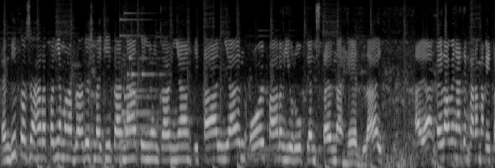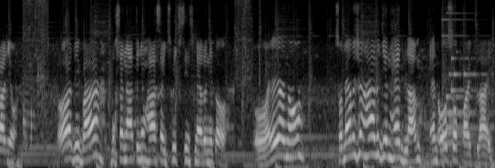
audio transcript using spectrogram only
And dito sa harapan niya mga brothers, makikita natin yung kanyang Italian or parang European style na headlight. Ayan, kailangan natin para makita nyo. Oh, di ba? Buksan natin yung hazard switch since meron ito. Oh, ayan oh. So meron siyang halogen headlamp and also park light.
